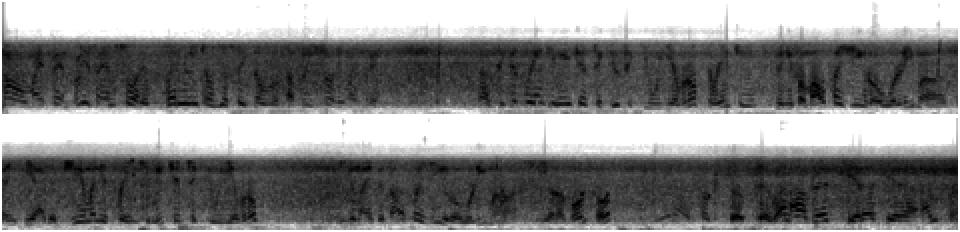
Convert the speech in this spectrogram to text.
No, my friend, please, I am sorry. Very little your signal. Uh, please, sorry, my friend. Uh, Ticket 20 meters, CQCQ, Europe 20, Uniform Alpha Zero, Lima, Santiago, Germany 20 meters, CQ, Europe, United Alpha Zero, Lima, Sierra Golf, or Fox 100, Sierra, Sierra Alpha.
